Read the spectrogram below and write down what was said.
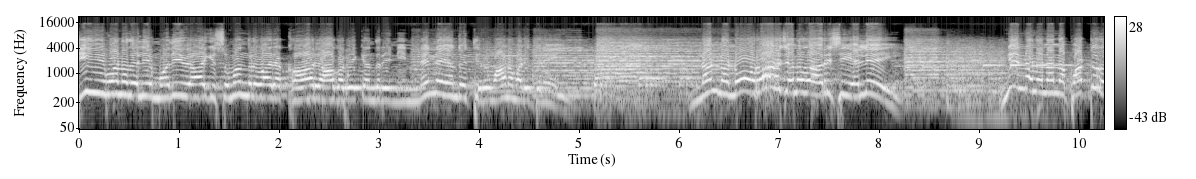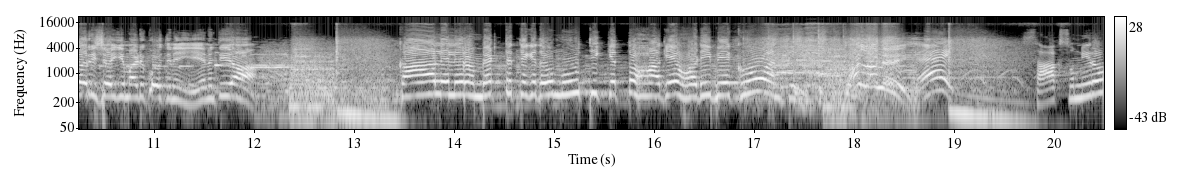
ಜೀವನದಲ್ಲಿ ಮದುವೆಯಾಗಿ ಸುಮಂಗಲವಾದ ಕಾರ್ಯ ಆಗಬೇಕೆಂದರೆ ನಿನ್ನೆನ್ನೆ ಎಂದು ತೀರ್ಮಾನ ಮಾಡಿದ್ದೇನೆ. ನನ್ನ ನೂರಾರು ಜನದ ಅರಿಸಿಯಲ್ಲಿ ನಿನ್ನನ್ನು ನನ್ನ ಪಟ್ಟದ ಅರಿಸಿಯಾಗಿ ಮಾಡಿಕೊಳ್ತೀನಿ ಏನಂತೀಯ ಕಾಲಲ್ಲಿರೋ ಮೆಟ್ಟು ತೆಗೆದು ಮೂತಿ ಕೆತ್ತೋ ಹಾಗೆ ಹೊಡಿಬೇಕು ಅಂತೀನಿ ಅಲ್ಲವೇ ಏಯ್! ಸಾಕ್ ಸುಮ್ನಿರೋ.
